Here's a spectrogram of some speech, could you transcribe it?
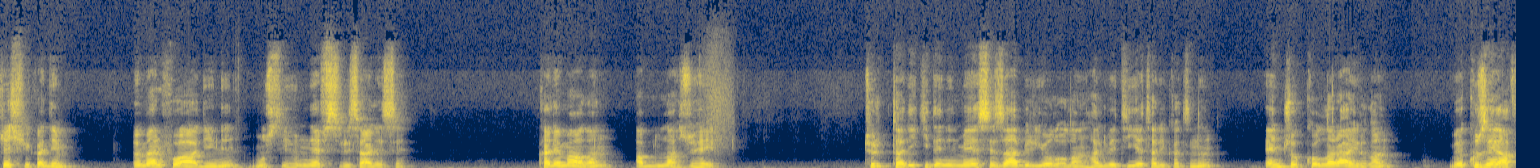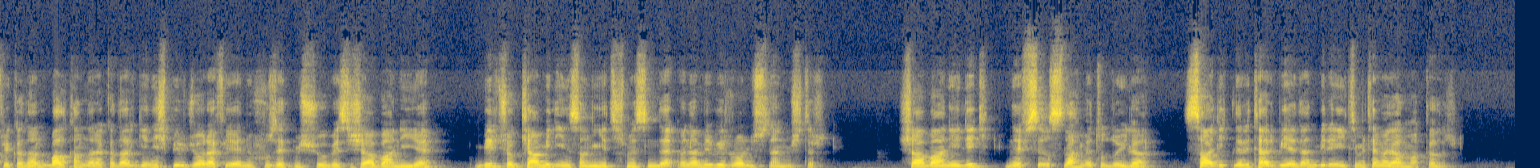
Keşfi Kadim Ömer Fuadi'nin Muslihun Nefs Risalesi Kaleme alan Abdullah Züheyr Türk tariki denilmeye seza bir yol olan Halvetiye tarikatının en çok kollara ayrılan ve Kuzey Afrika'dan Balkanlara kadar geniş bir coğrafyaya nüfuz etmiş şubesi Şabaniye, birçok kamil insanın yetişmesinde önemli bir rol üstlenmiştir. Şabanilik, nefsi ıslah metoduyla salikleri terbiye eden bir eğitimi temel almaktadır.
